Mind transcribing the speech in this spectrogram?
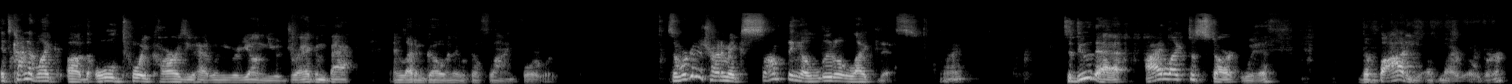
It's kind of like uh, the old toy cars you had when you were young. You would drag them back and let them go and they would go flying forward. So we're going to try to make something a little like this, right? To do that, I like to start with the body of my rover.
